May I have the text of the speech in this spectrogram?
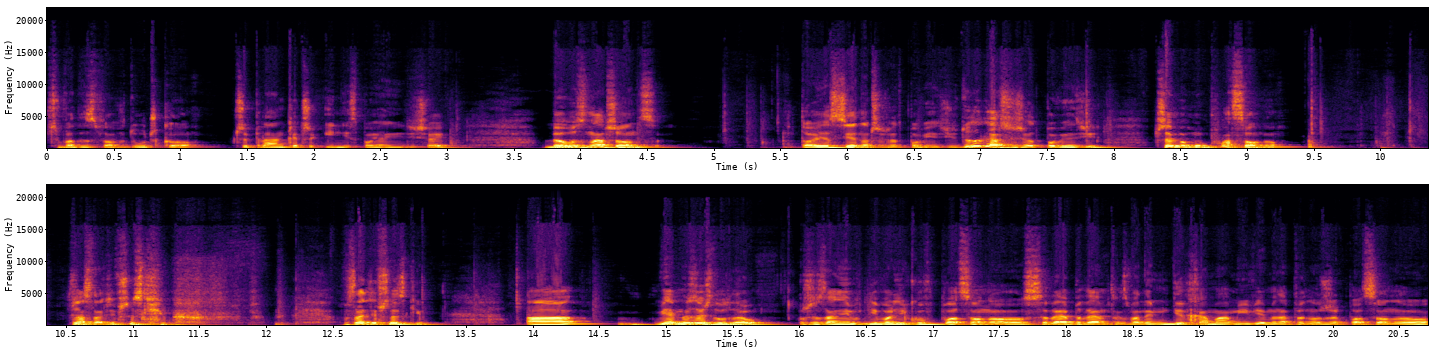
czy Władysław Dłuczko, czy Prankę, czy inni wspomniani dzisiaj, był znaczący. To jest jedna część odpowiedzi. Druga część odpowiedzi, czemu mu płacono? W zasadzie wszystkim. W zasadzie wszystkim. A wiemy ze źródeł, że za nie- niewolników płacono srebrem, tak zwanymi dirhamami. Wiemy na pewno, że płacono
